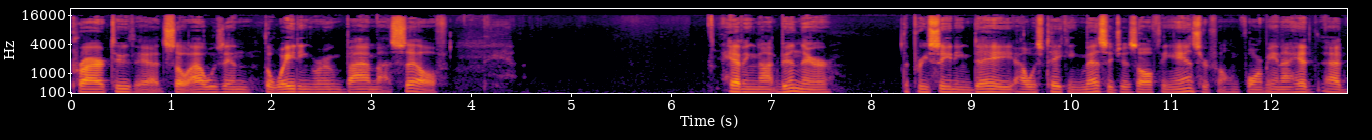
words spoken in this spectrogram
prior to that, so I was in the waiting room by myself. Having not been there the preceding day, I was taking messages off the answer phone for me, and I had I'd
